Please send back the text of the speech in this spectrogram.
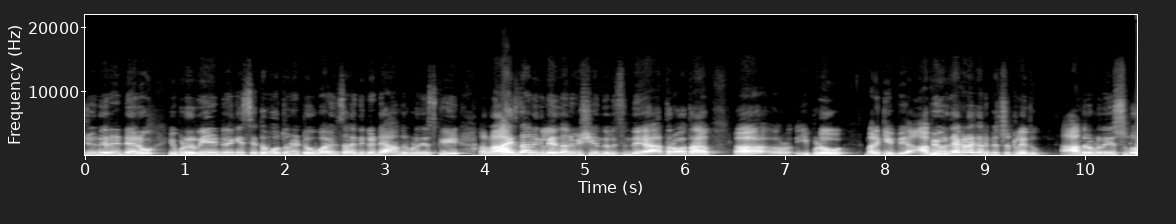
జూనియర్ ఎన్టీఆర్ ఇప్పుడు రీఎంట్రీకి సిద్ధమవుతున్నట్టు భావించాలి. ఎందుకంటే ఆంధ్రప్రదేశ్కి రాజధానికి లేదనే విషయం తెలిసిందే. ఆ తర్వాత ఇప్పుడు మనకి అభివృద్ధి ఎక్కడ కనిపించట్లేదు. ఆంధ్రప్రదేశ్లో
